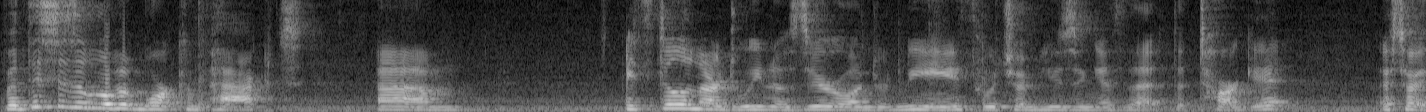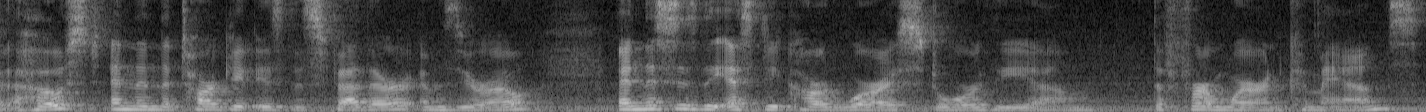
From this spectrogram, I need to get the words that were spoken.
But this is a little bit more compact. Um, it's still an Arduino Zero underneath, which I'm using as that the target. Uh, sorry, the host, and then the target is this Feather M0, and this is the SD card where I store the um, the firmware and commands.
